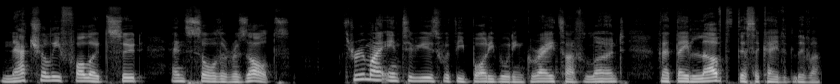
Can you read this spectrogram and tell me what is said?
naturally followed suit and saw the results. Through my interviews with the bodybuilding greats, I've learned that they loved desiccated liver.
